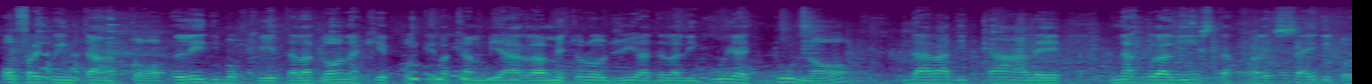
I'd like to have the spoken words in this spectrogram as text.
ho frequentato Lady Bocchetta, la donna che poteva cambiare la meteorologia della Liguria e tu no, da radicale naturalista quale sei, dico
